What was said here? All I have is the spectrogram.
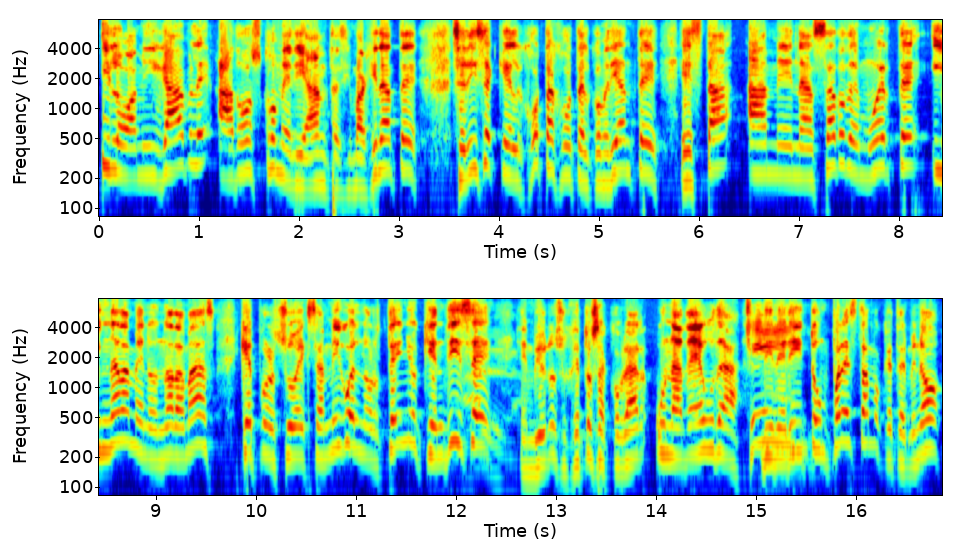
y lo amigable a dos comediantes. Imagínate, se dice que el JJ, el comediante, está amenazado de muerte y nada menos, nada más que por su ex amigo el norteño, quien dice envió unos sujetos a cobrar una deuda, Sí. dinerito, un préstamo que terminó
